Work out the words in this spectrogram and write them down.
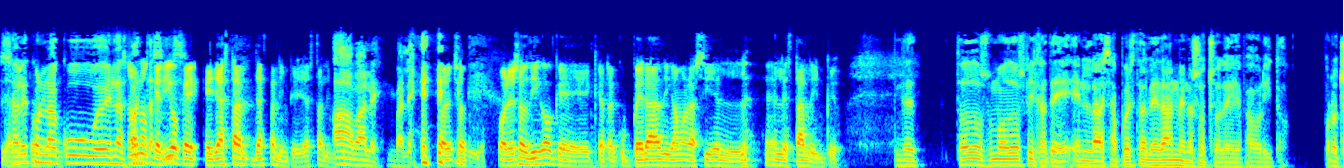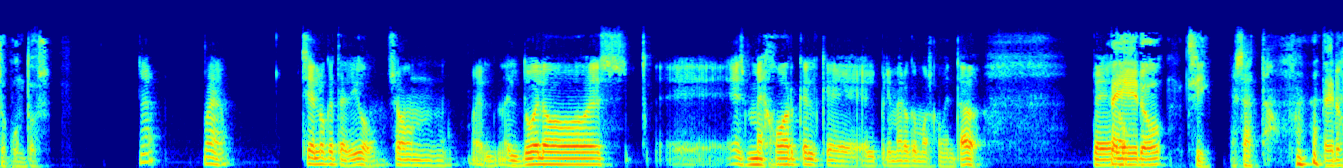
Sale con la Q en las No, no, que fantasies? digo que, que ya está, ya está limpio, ya está limpio. Ah, vale, vale. Por eso digo, por eso digo que, que recupera, digamos así, el, el estar limpio. De todos modos, fíjate, en las apuestas le dan menos 8 de favorito, por 8 puntos. Ah, Bueno, sí es lo que te digo. Son el, el duelo es, eh, es mejor que el que el primero que hemos comentado. Pero, Pero, sí, exacto. pero.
